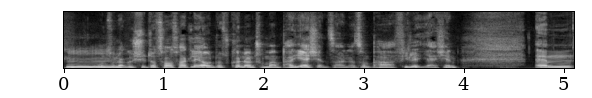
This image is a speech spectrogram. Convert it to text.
Und so lange steht das Haus halt leer und das können dann schon mal ein paar Jährchen sein, also ein paar viele Jährchen. Ähm,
